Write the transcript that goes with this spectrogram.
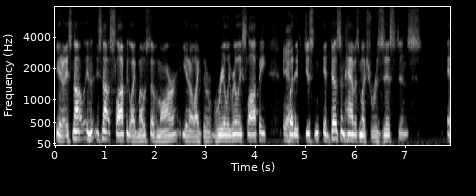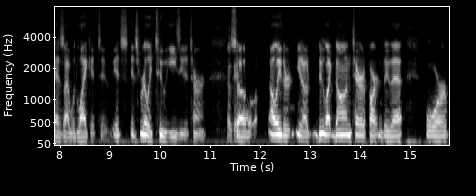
You know, it's not it's not sloppy like most of them are. You know, like they're really really sloppy. yeah. But it's just it doesn't have as much resistance as I would like it to. It's it's really too easy to turn. okay. So I'll either, you know, do like Don, tear it apart and do that, or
